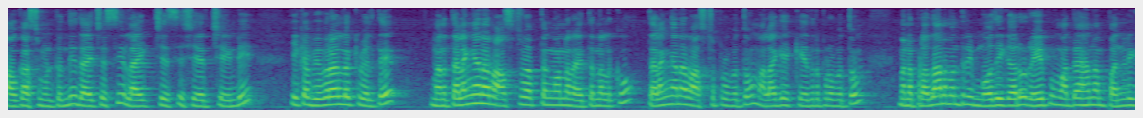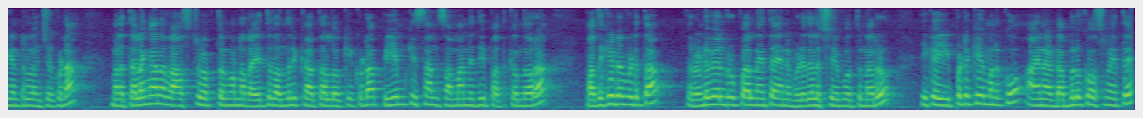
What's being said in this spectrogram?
అవకాశం ఉంటుంది. దయచేసి లైక్ చేసి షేర్ చేయండి. ఇక వివరాల్లోకి వెళ్తే మన తెలంగాణ రాష్ట్ర వ్యాప్తంగా ఉన్న రైతన్నలకు తెలంగాణ రాష్ట్ర ప్రభుత్వం అలాగే కేంద్ర ప్రభుత్వం మన ప్రధానమంత్రి మోదీ గారు రేపు మధ్యాహ్నం పన్నెండు గంటల నుంచి కూడా మన తెలంగాణ రాష్ట్ర వ్యాప్తంగా ఉన్న రైతులందరి ఖాతాల్లోకి కూడా పీఎం కిసాన్ సమ్మాన్ నిధి పథకం ద్వారా పదిహేడో విడత రెండు వేల రూపాయలనైతే ఆయన విడుదల చేయబోతున్నారు. ఇక ఇప్పటికే మనకు ఆయన డబ్బుల కోసమైతే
